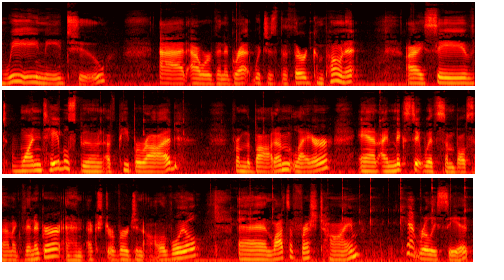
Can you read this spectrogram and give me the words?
we need to add our vinaigrette, which is the third component. I saved one tablespoon of piperade from the bottom layer and I mixed it with some balsamic vinegar and extra virgin olive oil and lots of fresh thyme. Can't really see it.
